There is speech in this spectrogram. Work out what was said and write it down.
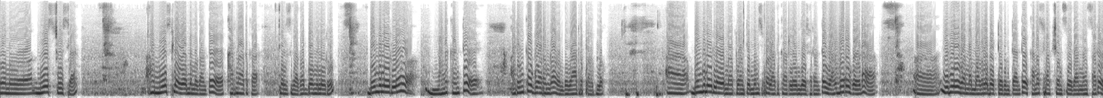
నేను న్యూస్ చూసా. ఆ న్యూస్లో కర్ణాటక తెలుసు కదా బెంగళూరు. బెంగళూరులో మనకంటే అది ఇంకా ఘోరంగా ఉంది వాటర్ ప్రాబ్లం ఆ బెంగళూరులో ఉన్నటువంటి మున్సిపల్ అధికారులు ఏం చేశారంటే ఎవరు కూడా ఇల్లు ఏదన్నా మొదలు పెట్టేది ఉంటే అంటే కన్స్ట్రక్షన్స్ ఏదన్నా సరే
